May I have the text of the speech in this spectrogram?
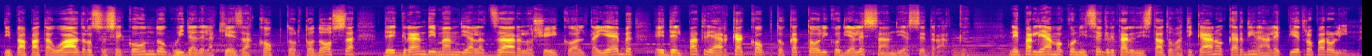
di Papa Tawadros II, guida della Chiesa copto-ortodossa, del grande imam di Al-Azhar, lo sceicco Al-Tayeb, e del patriarca copto-cattolico di Alessandria Sedrak. Ne parliamo con il segretario di Stato Vaticano, cardinale Pietro Parolin.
